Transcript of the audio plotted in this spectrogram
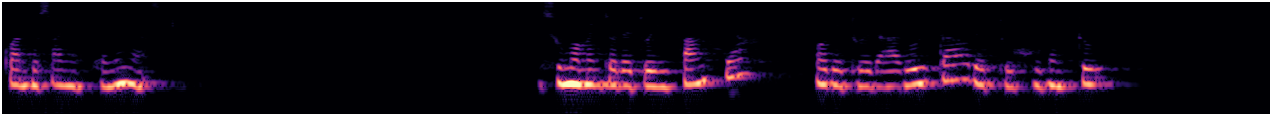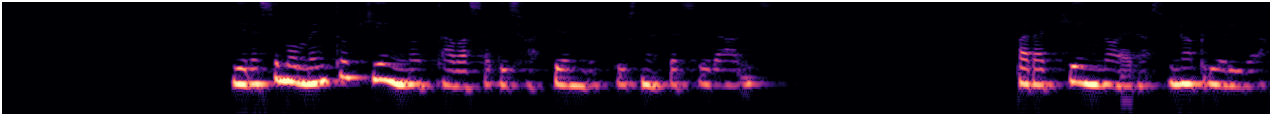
¿Cuántos años tenías? ¿Es un momento de tu infancia o de tu edad adulta o de tu juventud? Y en ese momento, ¿quién no estaba satisfaciendo tus necesidades? ¿Para quién no eras una prioridad?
